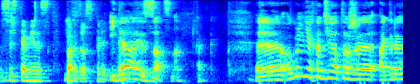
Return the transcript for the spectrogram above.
system jest bardzo sprytny. Idea jest zacna. Tak. E, ogólnie chodzi o to, że agre...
